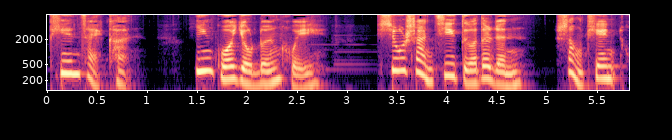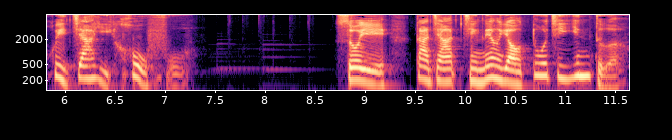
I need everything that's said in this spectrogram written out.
天在看，因果有轮回。修善积德的人，上天会加以厚福。所以大家尽量要多积阴德。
